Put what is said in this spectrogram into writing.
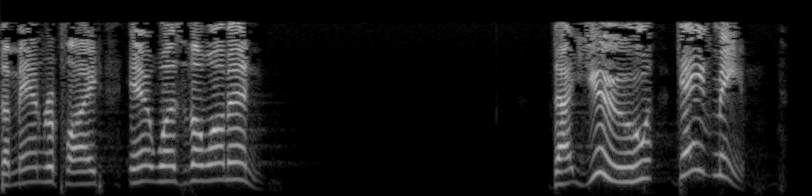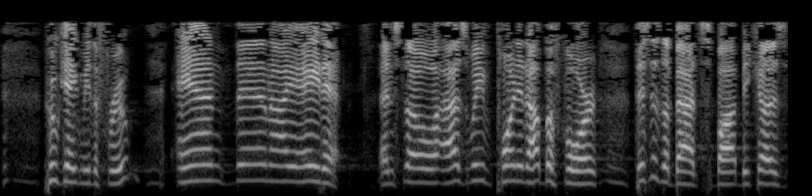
the man replied, it was the woman that you gave me. Who gave me the fruit? And then I ate it. And so, as we've pointed out before, this is a bad spot because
